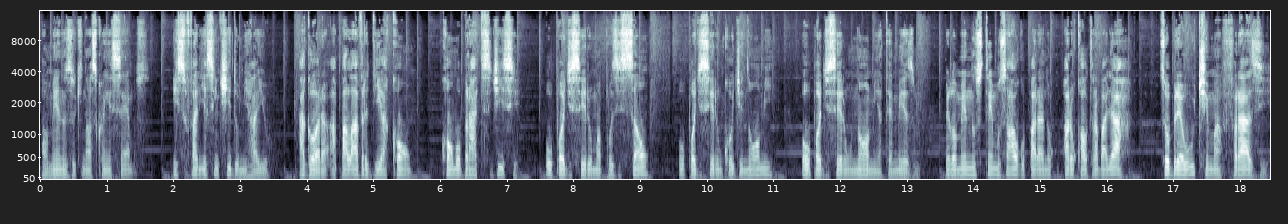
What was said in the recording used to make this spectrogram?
ao menos o que nós conhecemos. Isso faria sentido, Mihail. Agora, a palavra diacon, como Bratis disse, ou pode ser uma posição, ou pode ser um codinome, ou pode ser um nome até mesmo. Pelo menos temos algo para, no, para o qual trabalhar. Sobre a última frase,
